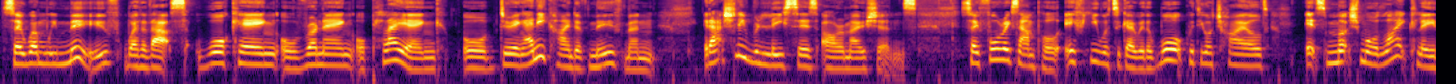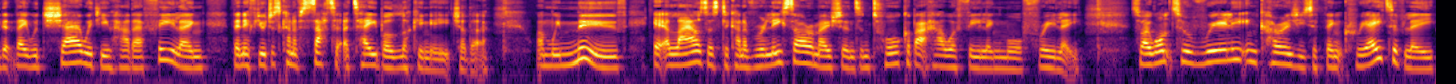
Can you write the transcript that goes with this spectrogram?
So when we move, whether that's walking or running or playing or doing any kind of movement, it actually releases our emotions. So, for example, if you were to go with a walk with your child, it's much more likely that they would share with you how they're feeling than if you're just kind of sat at a table looking at each other. When we move, it allows us to kind of release our emotions and talk about how we're feeling more freely. So, I want to really encourage you to think creatively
